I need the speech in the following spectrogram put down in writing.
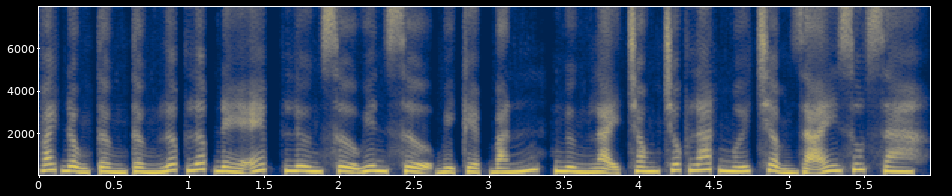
Vách động tầng tầng lớp lớp đè ép lương sở uyên sợ bị kẹp bắn, ngừng lại trong chốc lát mới chậm rãi rút ra.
